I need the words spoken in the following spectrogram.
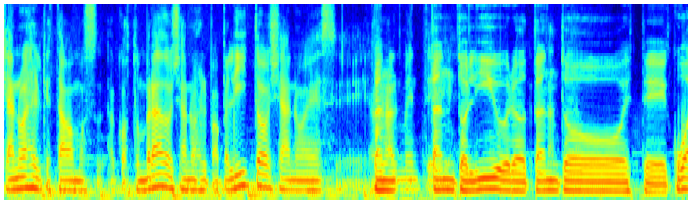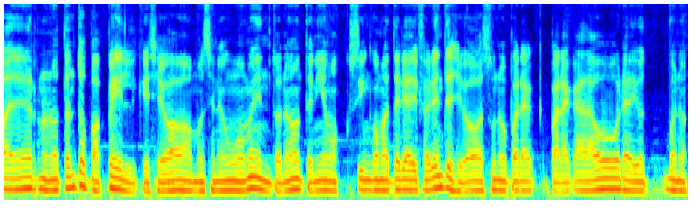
ya no es el que estábamos acostumbrados, ya no es el papelito, ya no es eh, realmente... Tanto libro, tanto este, cuaderno, no tanto papel que llevábamos en algún momento, ¿no? Teníamos cinco materias diferentes, llevabas uno para, para cada hora, y, bueno,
